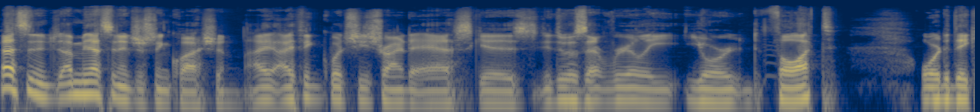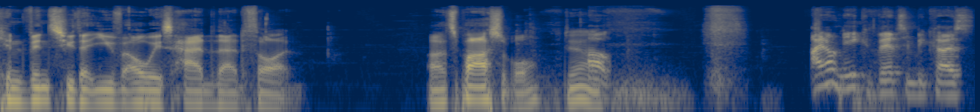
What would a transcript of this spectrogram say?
That's an. I mean, that's an interesting question. I, I think what she's trying to ask is, was that really your thought, or did they convince you that you've always had that thought? Uh, it's possible. Yeah. Oh, I don't need convincing because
